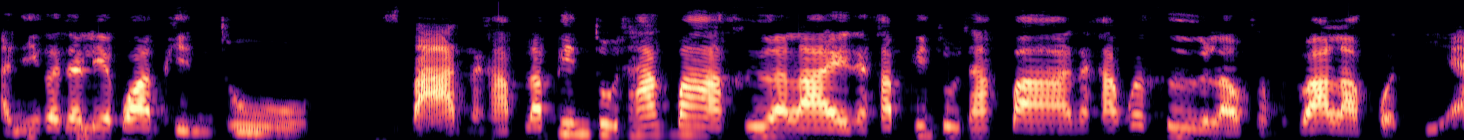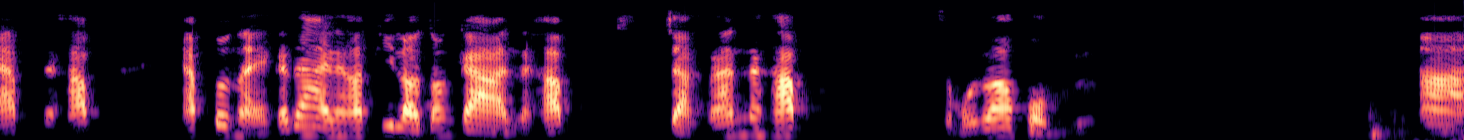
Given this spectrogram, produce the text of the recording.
อันนี้ก็จะเรียกว่า pin to start นะครับ แล้ว pin to tag bar คืออะไรนะครับ pin to tag bar นะครับ ก็คือเราสมมติว่าเรากดที่แอปนะครับ แอปตัวไหนก็ได้นะครับที่เราต้องการนะครับ จากนั้นนะครับ สมมุติว่าผมอ่า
